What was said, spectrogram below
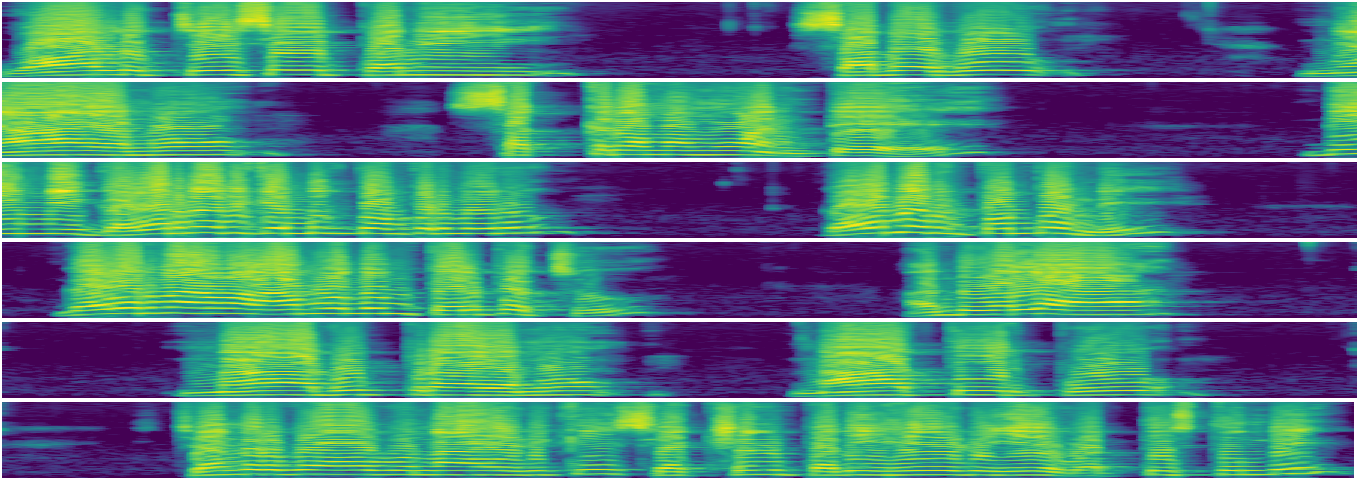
వాళ్ళు చేసే పని సబబు న్యాయము సక్రమము అంటే దీన్ని గవర్నర్కి ఎందుకు పంపరు మీరు? గవర్నర్కి పంపండి. గవర్నర్ ఆమోదం తెలపచ్చు. అందువల్ల నా అభిప్రాయము నా తీర్పు చంద్రబాబు నాయుడికి సెక్షన్ పదిహేడు ఏ వర్తిస్తుంది?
